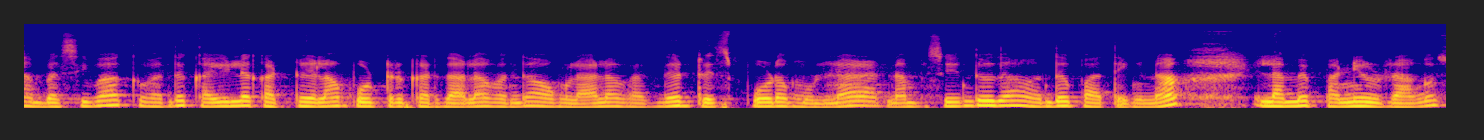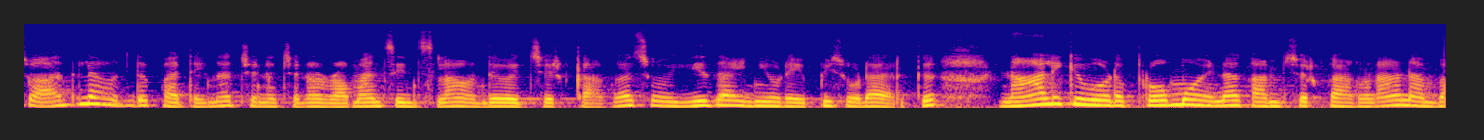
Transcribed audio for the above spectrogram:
நம்ம சிவாக்கு வந்து கையில் கட்டையெல்லாம் போட்டிருக்கிறதால வந்து அவங்களால வந்து ட்ரெஸ் போட முடியல. நம்ம சிந்து தான் வந்து பார்த்திங்கன்னா எல்லாமே பண்ணி விடுறாங்க. ஸோ அதில் வந்து பார்த்திங்கன்னா சின்ன சின்ன ரொமான்ஸ் சீன்ஸ்லாம் வந்து வச்சுருக்காங்க. ஸோ இதுதான் இன்னியோட எபிசோடாக இருக்குது நாளைக்கு ஓட ப்ரோமோ என்ன காமிச்சிருக்காங்கன்னா நம்ம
